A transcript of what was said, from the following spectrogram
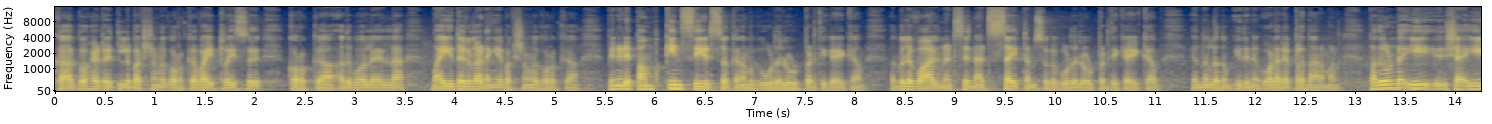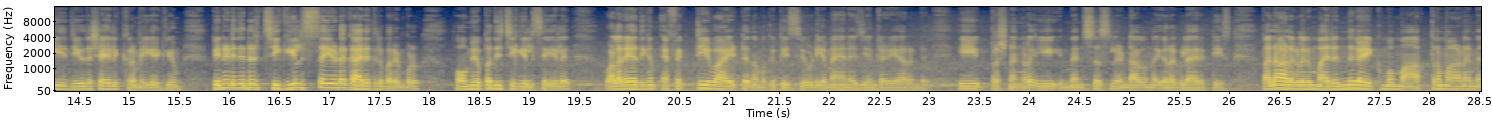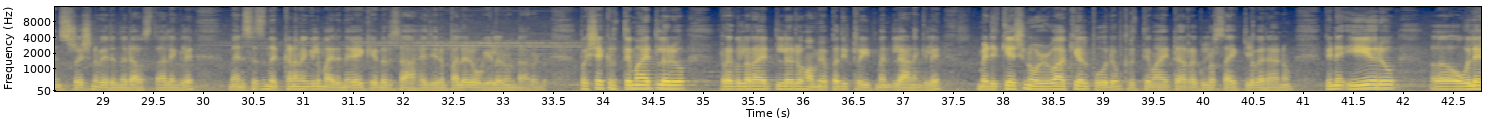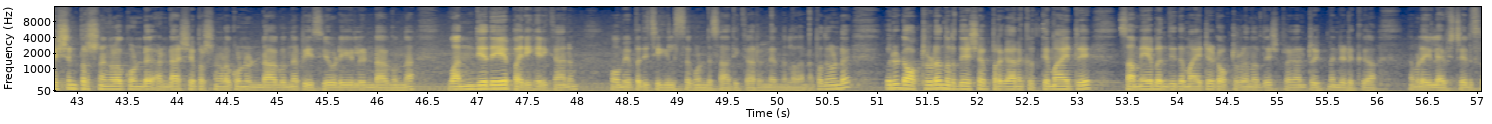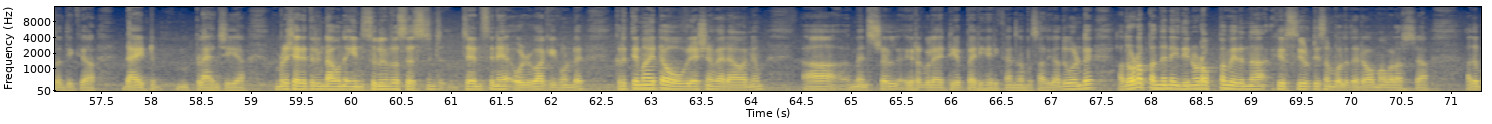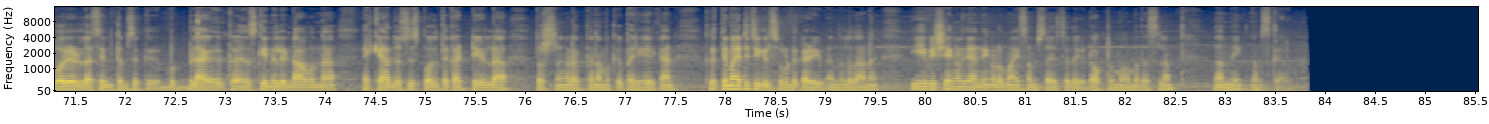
കാർബോഹൈഡ്രേറ്റിലെ ഭക്ഷണങ്ങൾ കുറക്കുക വൈറ്റ് റൈസ് കുറക്കുക അതുപോലെയുള്ള മൈദകൾ അടങ്ങിയ ഭക്ഷണങ്ങൾ കുറക്കുക പിന്നീട് പംകിൻ സീഡ്സ് ഒക്കെ നമുക്ക് കൂടുതൽ ഉൾപ്പെടുത്തി കഴിക്കാം അതുപോലെ വാൾനട്ട്സ് നട്ട്സ് ഐറ്റംസ് ഒക്കെ കൂടുതൽ ഉൾപ്പെടുത്തി കഴിക്കാം എന്നുള്ളതും ഇതിന് വളരെ പ്രധാനമാണ്. അപ്പോൾ അതുകൊണ്ട് ഈ ഈ ജീവിതശൈലി ക്രമീകരിക്കും പിന്നീട് ഇതിന്റെ ഒരു ചികിത്സയുടെ കാര്യത്തിൽ പറയുമ്പോൾ ഹോമിയോപ്പതി ചികിത്സയിൽ വളരെയധികം എഫക്റ്റീവായിട്ട് നമുക്ക് പി സി ഒ ഡിയെ മാനേജ് ചെയ്യാൻ കഴിയാറുണ്ട്. ഈ പ്രശ്നങ്ങൾ ഈ മെൻസസിൽ ഉണ്ടാകുന്ന ഇറഗുലാരിറ്റീസ്. പല ആളുകളും മരുന്ന് കഴിക്കുമ്പോൾ മാത്രമാണ് മെൻസ്ട്രേഷൻ വരുന്നൊരവസ്ഥ. അല്ലെങ്കിൽ മെൻസസ് നിൽക്കണമെങ്കിൽ മരുന്ന് കഴിക്കേണ്ട ഒരു സാഹചര്യം പല രോഗികളിലും ഉണ്ടാറുണ്ട് പക്ഷേ കൃത്യമായിട്ടുള്ളൊരു റെഗുലറായിട്ടുള്ളൊരു ഹോമിയോപ്പതി ട്രീറ്റ്മെന്റിലാണെങ്കിൽ മെഡിക്കേഷൻ ഒഴിവാക്കിയാൽ പോലും കൃത്യമായിട്ട് ആ റെഗുലർ സൈക്കിൾ വരാനും പിന്നെ ഈ ഒരു ഓവുലേഷൻ പ്രശ്നങ്ങളെ കൊണ്ട് അണ്ടാശയ പ്രശ്നങ്ങളെ കൊണ്ട് ഉണ്ടാകുന്ന പി സി ഒ ഡിയിൽ ഉണ്ടാകുന്ന വന്ധ്യതയെ പരിഹരിക്കാനും ഹോമിയോപ്പതി ചികിത്സ കൊണ്ട് സാധിക്കാറുണ്ട് എന്നുള്ളതാണ്. അപ്പോൾ അതുകൊണ്ട് ഒരു ഡോക്ടറുടെ നിർദ്ദേശപ്രകാരം കൃത്യമായിട്ട് സമയബന്ധിതമായിട്ട് ഡോക്ടറുടെ നിർദ്ദേശപ്രകാരം ട്രീറ്റ്മെന്റ് എടുക്കുക നമ്മുടെ ഈ ലൈഫ് സ്റ്റൈൽ ശ്രദ്ധിക്കുക ഡയറ്റ് പ്ലാൻ ചെയ്യുക. നമ്മുടെ ശരീരത്തിൽ ഉണ്ടാകുന്ന ഇൻസുലിൻ റെസിസ്റ്റൻസിനെ ഒഴിവാക്കിക്കൊണ്ട് കൃത്യമായിട്ട് ഓവുലേഷൻ വരാനും ആ മെൻസ്ട്രൽ ഇറഗുലാരിറ്റിയെ പരിഹരിക്കാൻ നമുക്ക് സാധിക്കും. അതുകൊണ്ട് അതോടൊപ്പം തന്നെ ഇതിനോടൊപ്പം വരുന്ന ഹിർസ്യൂട്ടിസം പോലത്തെ രോമ വളർച്ച അതുപോലെയുള്ള സിംറ്റംസ് ബ്ലാക്ക് സ്കിന്നിൽ ഉണ്ടാകുന്ന എക്കാന്തോസിസ് പോലത്തെ കട്ടിയുള്ള പ്രശ്നങ്ങളൊക്കെ നമുക്ക് പരിഹരിക്കാൻ കൃത്യമായിട്ട് ചികിത്സ കൊണ്ട് കഴിയും എന്നുള്ളതാണ് ഈ വിഷയങ്ങൾ ഞാൻ നിങ്ങളുമായി സംസാരിച്ചത് ഡോക്ടർ മുഹമ്മദ് അസ്ലം. നന്ദി നമസ്കാരം.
